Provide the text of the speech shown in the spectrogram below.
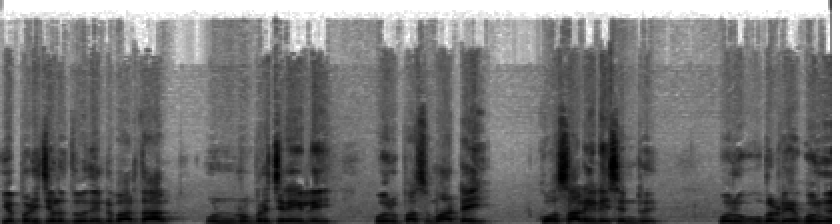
எப்படி செலுத்துவது என்று பார்த்தால் ஒன்றும் பிரச்சனை இல்லை. ஒரு பசுமாட்டை கோசாலையிலே சென்று ஒரு உங்களுடைய குரு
